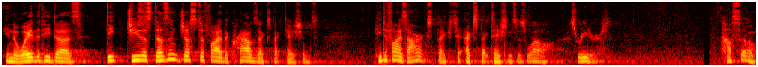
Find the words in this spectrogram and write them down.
in the way that he does, Jesus doesn't justify the crowd's expectations. He defies our expect- expectations as well readers. How so?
